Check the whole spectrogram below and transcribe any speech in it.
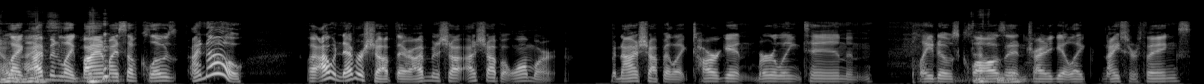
Oh, like nice. I've been like buying myself clothes. I know. Like I would never shop there. I've been shop. I shop at Walmart, but now I shop at like Target and Burlington and Plato's Closet weird. and try to get like nicer things.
